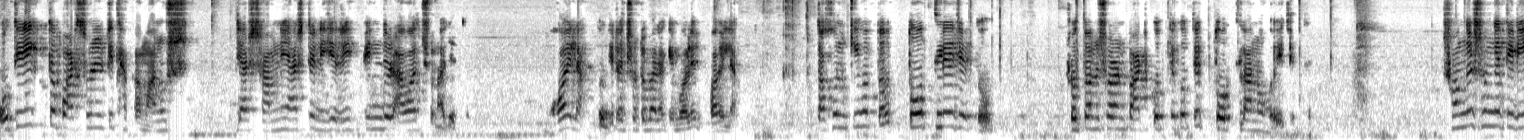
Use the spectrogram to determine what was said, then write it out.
অতিরিক্ত পার্সোনালিটি থাকা মানুষ, যার সামনে আসতে নিজের হৃৎপিণ্ডের আওয়াজ শোনা যেত। ভয় লাগতো, যেটা ছোটবেলাকে বলে ভয় লাগতো। তখন কি হতো? তোতলে যেত। সত্যানুসরণ পাঠ করতে করতে তোতলানো হয়ে যেত। সঙ্গে সঙ্গে তিনি,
